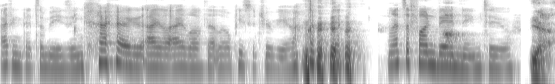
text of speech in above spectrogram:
I think that's amazing. I, I I love that little piece of trivia. And that's a fun band name too. yeah.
